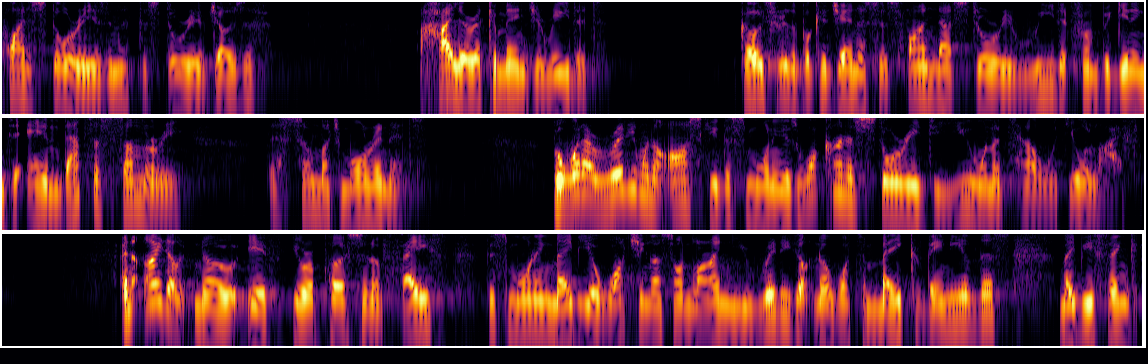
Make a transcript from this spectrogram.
Quite a story, isn't it? The story of Joseph. I highly recommend you read it. Go through the book of Genesis, find that story, read it from beginning to end. That's a summary. There's so much more in it. But what I really want to ask you this morning is what kind of story do you want to tell with your life? And I don't know if you're a person of faith this morning. Maybe you're watching us online and you really don't know what to make of any of this. Maybe you think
